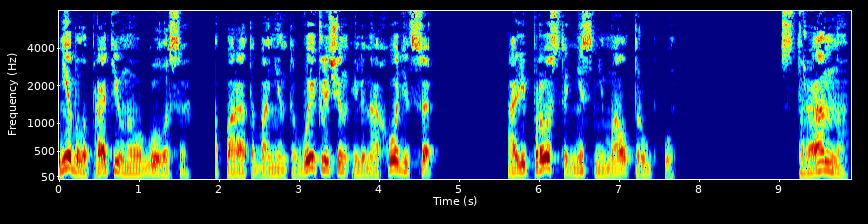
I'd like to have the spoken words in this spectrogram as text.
Не было противного голоса. Аппарат абонента выключен или находится. Али просто не снимал трубку. Странно.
